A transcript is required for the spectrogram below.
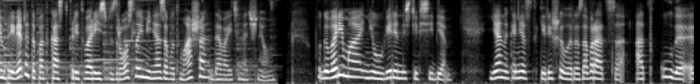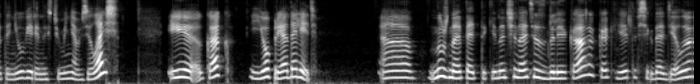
Всем привет, это подкаст «Притворись взрослой», меня зовут Маша, давайте начнем. Поговорим о неуверенности в себе. Я наконец-таки решила разобраться, откуда эта неуверенность у меня взялась и как ее преодолеть. А, нужно опять-таки начинать издалека, как я это всегда делаю.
